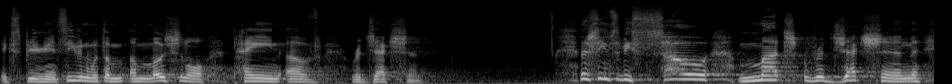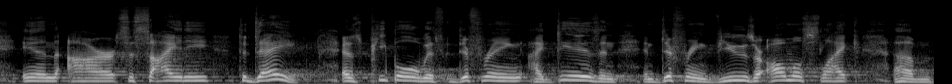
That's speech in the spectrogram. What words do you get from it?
experience, even with the emotional pain of rejection. There seems to be so much rejection in our society today as people with differing ideas and, and differing views are almost like um,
